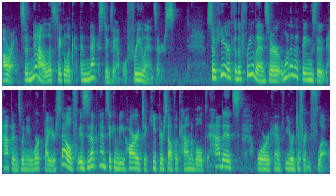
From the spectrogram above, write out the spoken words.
All right, so now let's take a look at the next example, freelancers. So here for the freelancer, one of the things that happens when you work by yourself is sometimes it can be hard to keep yourself accountable to habits or kind of your different flow.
